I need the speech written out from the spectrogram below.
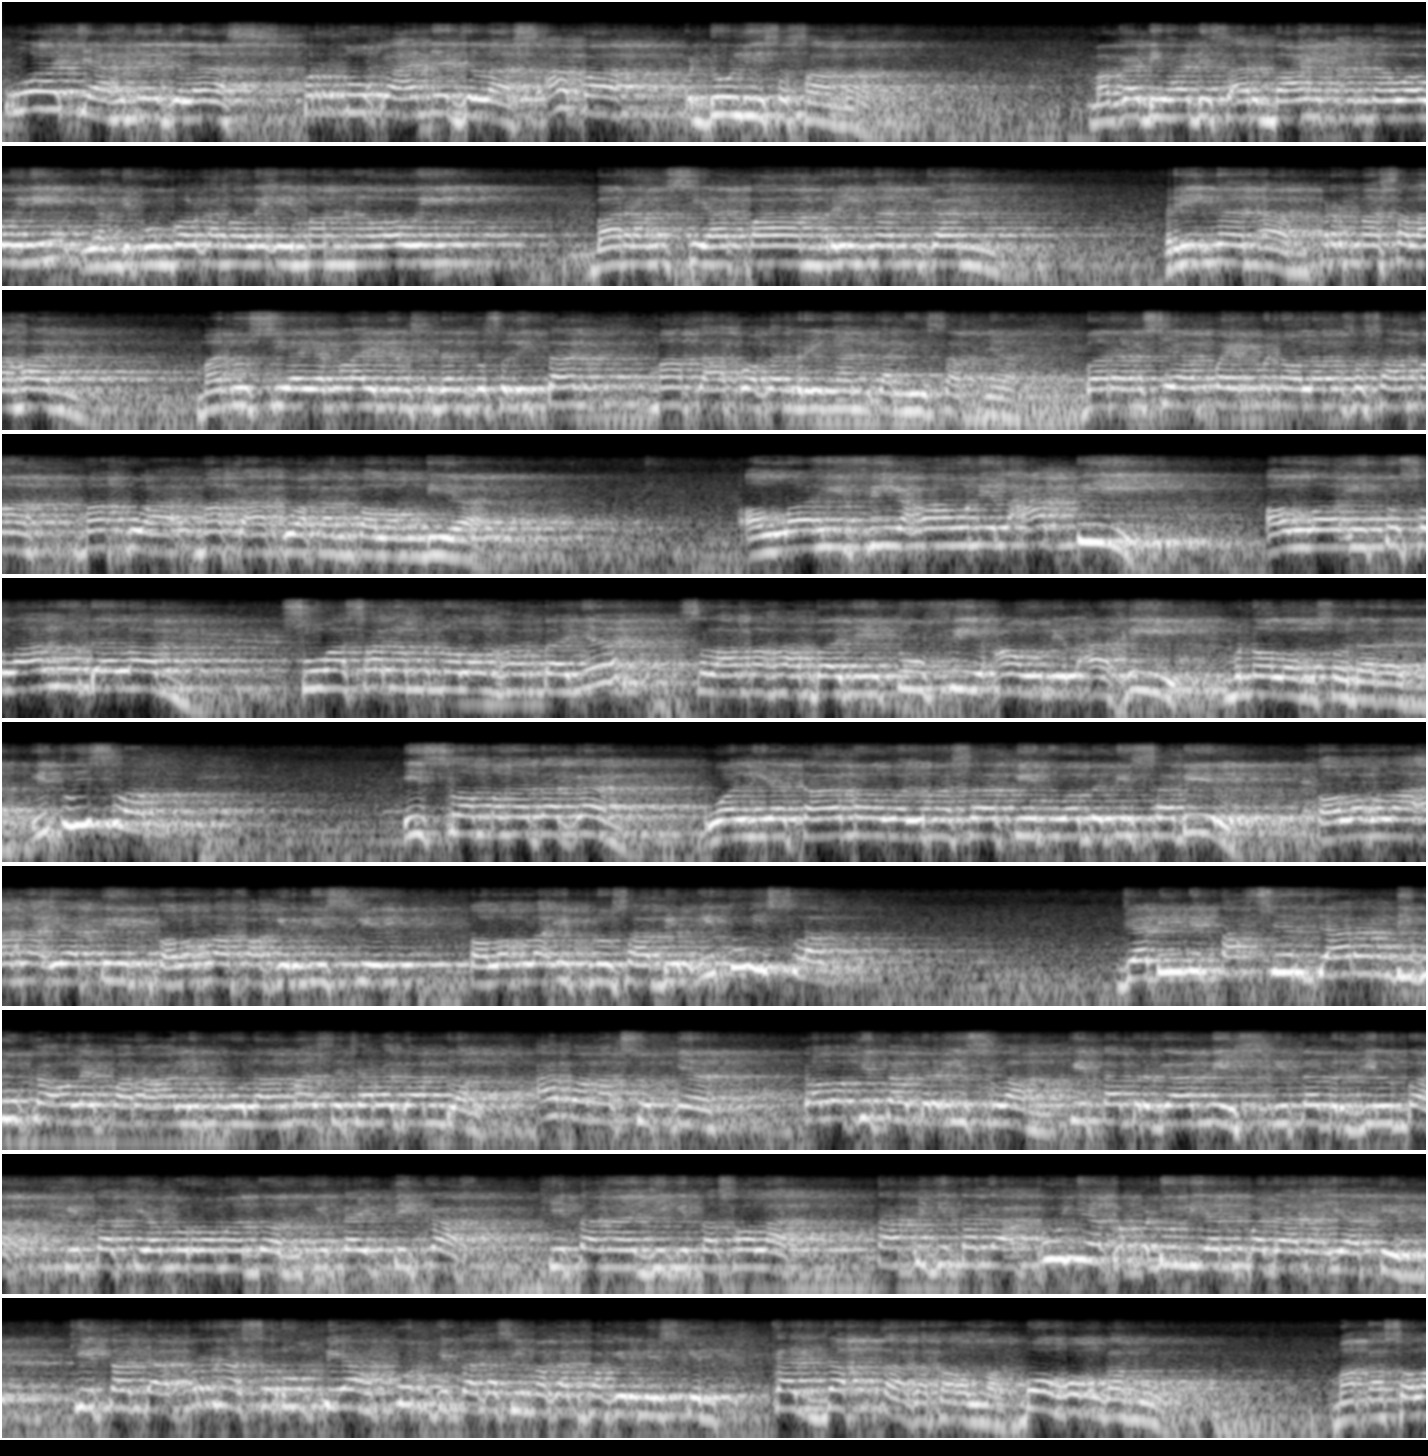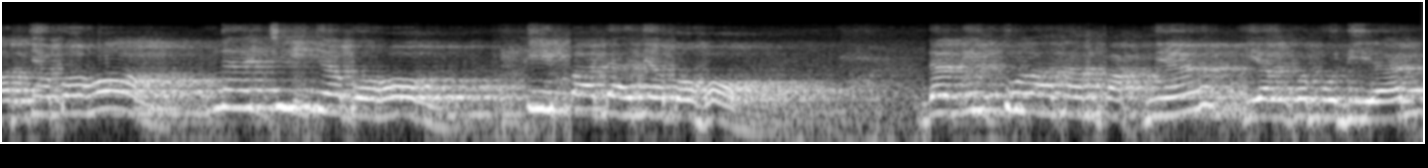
Wajahnya jelas, permukaannya jelas. Apa? Peduli sesama. Maka di hadis Arba'in An-Nawawi yang dikumpulkan oleh Imam Nawawi Barang siapa meringankan ringan ah, permasalahan manusia yang lain yang sedang kesulitan, maka aku akan ringankan hisapnya. Barang siapa yang menolong sesama, maka maka aku akan tolong dia. Allahi fi aunil abdi. Allah itu selalu dalam suasana menolong hambanya selama hambanya itu fi aunil akhi menolong saudaranya. Itu Islam. Islam mengatakan wal yatama wal masakin wa sabil. Tolonglah anak yatim, tolonglah fakir miskin, tolonglah ibnu sabil. Itu Islam. Jadi ini tafsir jarang dibuka oleh para alim ulama secara gamblang. Apa maksudnya? Kalau kita berislam, kita bergamis, kita berjilbab, kita kiamur Ramadan, kita iktikaf, kita ngaji, kita sholat, tapi kita nggak punya kepedulian pada anak yatim, kita tidak pernah serupiah pun kita kasih makan fakir miskin. Kadapta kata Allah, bohong kamu. Maka sholatnya bohong, ngajinya bohong, ibadahnya bohong. Dan itulah nampaknya yang kemudian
